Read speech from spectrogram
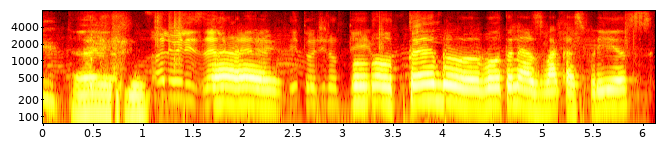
Ai. Olha o Elisandro, Ai, Vitor, onde não tem. voltando, voltando às vacas frias.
